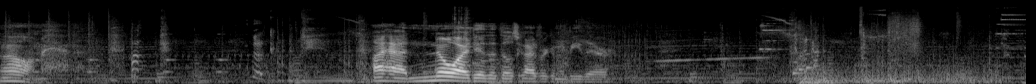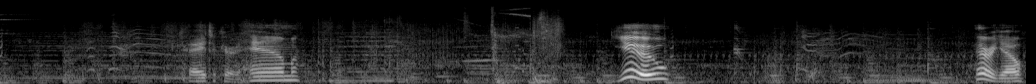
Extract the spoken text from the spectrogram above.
Oh man. I had no idea that those guys were going to be there. Okay, took care of him. You! There we go.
